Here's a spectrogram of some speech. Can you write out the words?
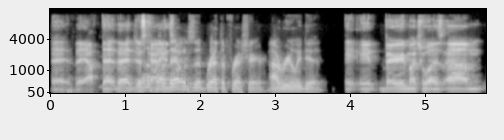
yeah, that that just kind of that was a breath of fresh air. I really did. It, it very much was. Um,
